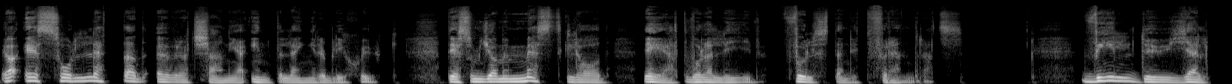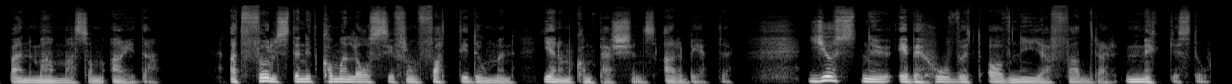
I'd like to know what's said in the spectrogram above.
Jag är så lättad över att Shania inte längre blir sjuk. Det som gör mig mest glad det är att våra liv fullständigt förändrats. Vill du hjälpa en mamma som Aida? Att fullständigt komma loss ifrån fattigdomen genom Compassions arbete. Just nu är behovet av nya faddrar mycket stort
